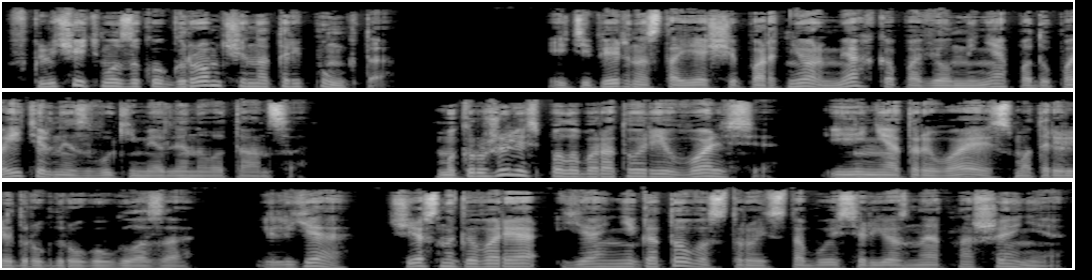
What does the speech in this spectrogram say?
Включить музыку громче на три пункта. И теперь настоящий партнер мягко повел меня под упоительные звуки медленного танца. Мы кружились по лаборатории в вальсе и, не отрываясь, смотрели друг другу в глаза. «Илья, честно говоря, я не готова строить с тобой серьезные отношения».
